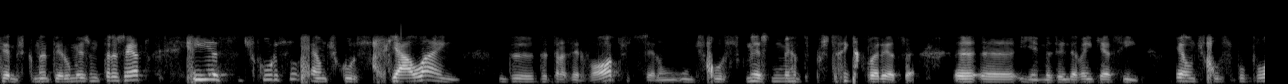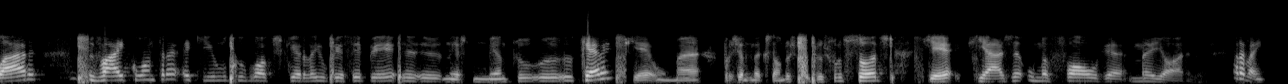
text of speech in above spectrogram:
temos que manter o mesmo trajeto, e esse discurso é um discurso que, além de, de, trazer votos, de ser um, um, discurso que neste momento, por estranho que pareça, uh, uh, e, mas ainda bem que é assim, é um discurso popular, vai contra aquilo que o Bloco de Esquerda e o PCP eh, neste momento querem, que é uma, por exemplo, na questão dos, dos professores, que é que haja uma folga maior. Ora bem,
